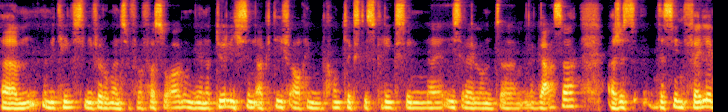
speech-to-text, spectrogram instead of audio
ähm, mit Hilfslieferungen zu versorgen. Wir natürlich sind aktiv auch im Kontext des Kriegs in äh, Israel und äh, Gaza. Also es, das sind Fälle,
